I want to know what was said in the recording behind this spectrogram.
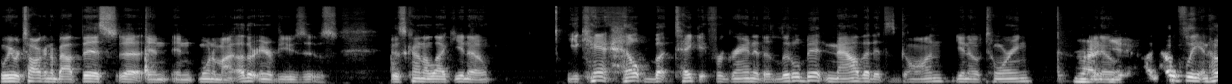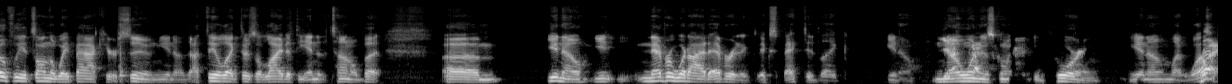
we were talking about this uh, in in one of my other interviews it was it was kind of like you know you can't help but take it for granted a little bit now that it's gone you know touring right you know yeah. hopefully and hopefully it's on the way back here soon you know i feel like there's a light at the end of the tunnel but um, you know, you never would I'd ever expected. Like, you know, yeah, no one is going to be touring. You know, I'm like, what? Right.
